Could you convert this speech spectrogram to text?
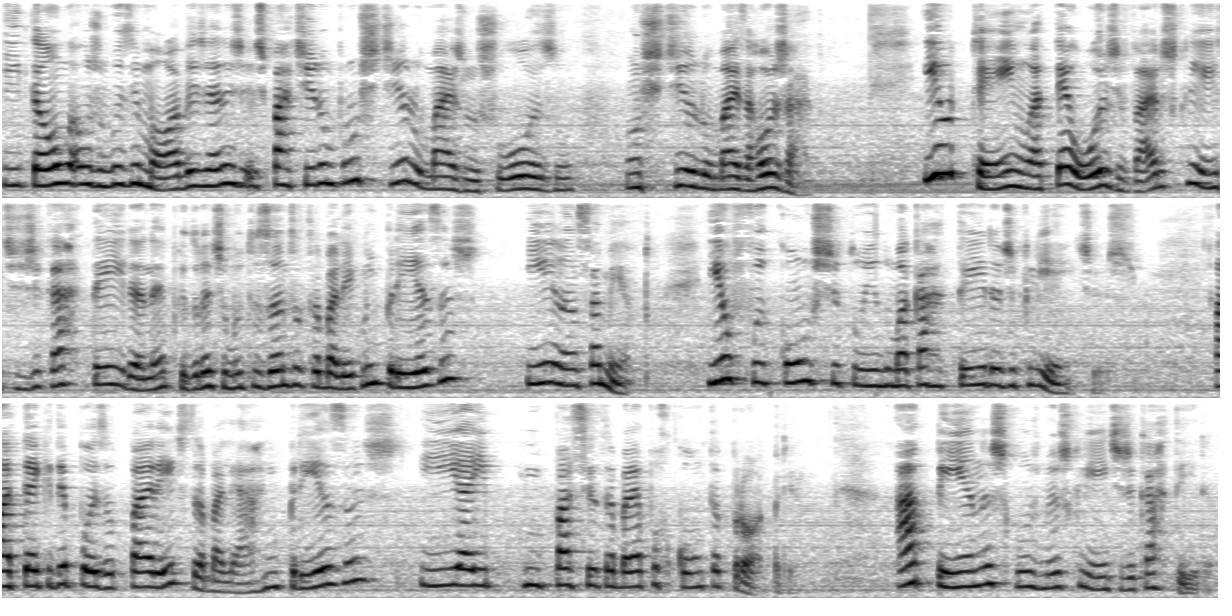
então, os, os imóveis eles partiram para um estilo mais luxuoso, um estilo mais arrojado. E eu tenho até hoje vários clientes de carteira, né? Porque durante muitos anos eu trabalhei com empresas e em lançamento. E eu fui constituindo uma carteira de clientes. Até que depois eu parei de trabalhar em empresas e aí passei a trabalhar por conta própria, apenas com os meus clientes de carteira.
